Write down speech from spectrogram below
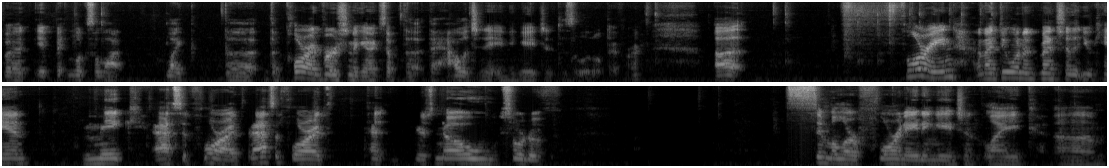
but it, it, looks a lot like the the chloride version again, except the the halogenating agent is a little different. Uh, fluorine, and I do want to mention that you can make acid fluorides, but acid fluorides, there's no sort of similar fluorinating agent like um,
